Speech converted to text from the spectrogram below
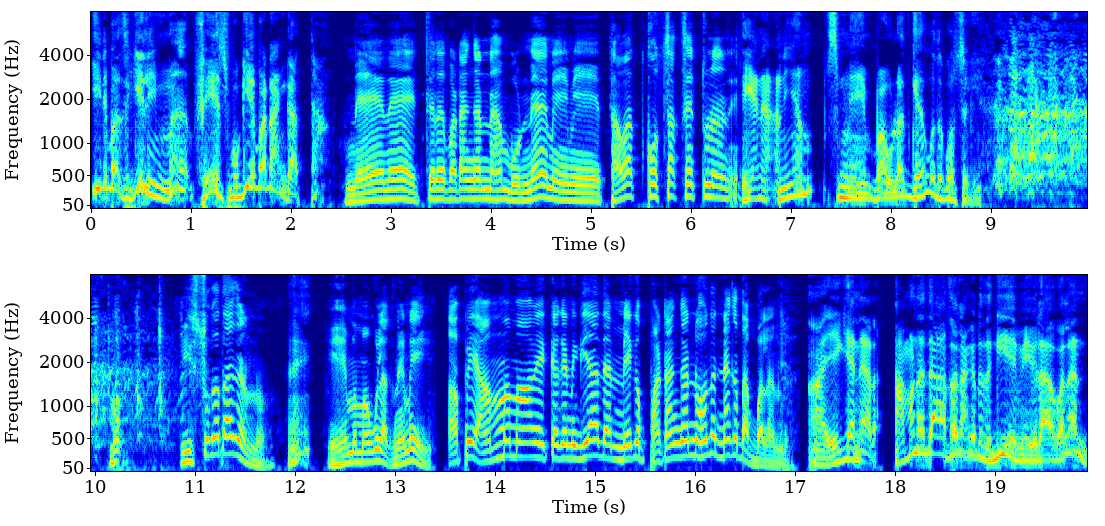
ඊට පස්සේ කෙලින්ම Facebook එකේ පටන් ගත්තා. නෑ නෑ එච්චර පටන් ගන්න හම්බුන්නේ නෑ. මේ මේ තවත් කොස්සක් සෙට් වුණානේ. ඒ කියන්නේ අනියම් මේ බවුලත් ගැහුවද කොස්සකින්? මො- පිස්සු කතා කරනවා. ඈ එහෙම මගුලක් නෙමෙයි. අපේ අම්මා මාව එක්කගෙන ගියා දැන් මේක පටන් ගන්න හොඳ නැකතක් බලන්න. ආ ඒ කියන්නේ අර අමන දාස ළඟටද ගියේ මේ වෙලාව බලන්න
